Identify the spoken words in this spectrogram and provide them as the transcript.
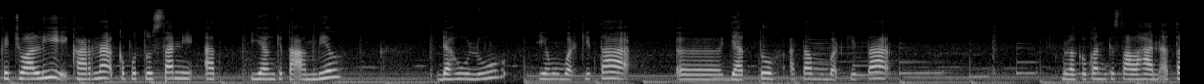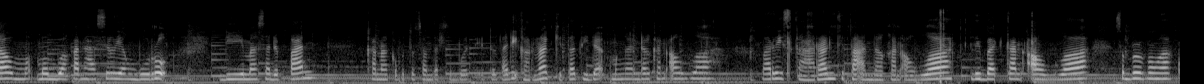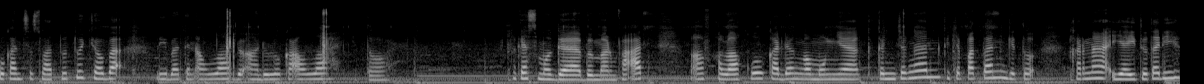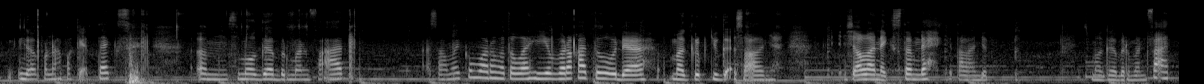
kecuali karena keputusan yang kita ambil dahulu yang membuat kita e, jatuh atau membuat kita melakukan kesalahan atau membuahkan hasil yang buruk di masa depan karena keputusan tersebut itu tadi karena kita tidak mengandalkan Allah Mari sekarang kita andalkan Allah, libatkan Allah sebelum melakukan sesuatu tuh coba libatin Allah, doa dulu ke Allah gitu. Oke, semoga bermanfaat. Maaf kalau aku kadang ngomongnya kekencengan, kecepatan gitu, karena ya itu tadi nggak pernah pakai teks. Um, semoga bermanfaat. Assalamualaikum warahmatullahi wabarakatuh. Udah maghrib juga soalnya. Insya Allah next time deh kita lanjut. Semoga bermanfaat.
